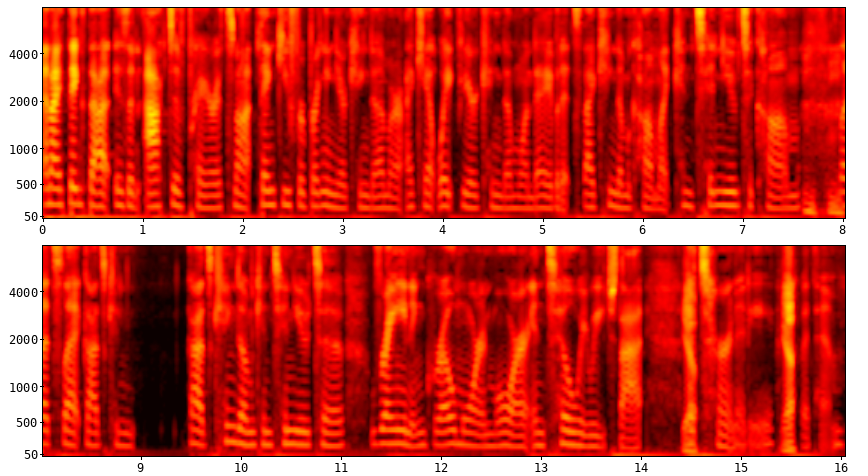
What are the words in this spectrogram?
And I think that is an active prayer. It's not "Thank you for bringing your kingdom" or "I can't wait for your kingdom one day," but it's "Thy kingdom come." Like continue to come. Let's let God's con- God's kingdom continue to reign and grow more and more until we reach that Yep. eternity Yeah. with Him.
